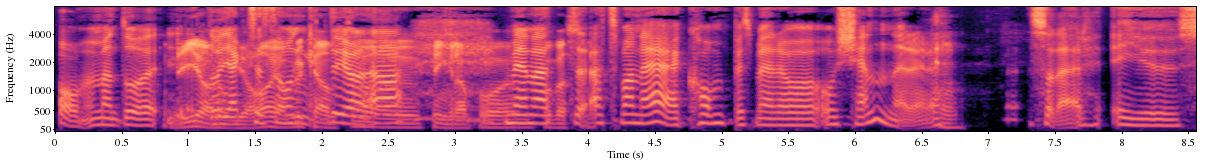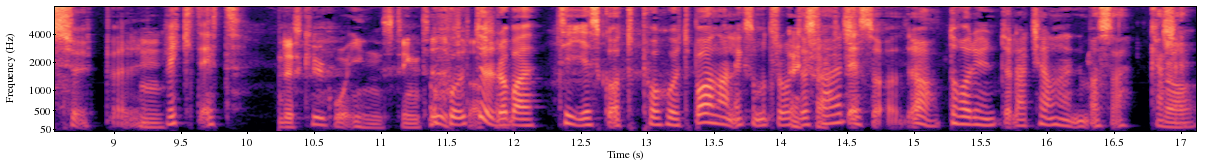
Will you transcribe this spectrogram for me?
om. Men då, Det gör då nog jag. Jag brukar det alltid gör, ja. fingrar på, Men på att, att man är kompis med det och, och känner det Ja. sådär är ju superviktigt. Det ska ju gå instinktivt. Och skjuter du alltså. då bara tio skott på skjutbanan liksom och tror att du är färdig så ja, då har du ju inte lärt känna din bössa kanske. Ja.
